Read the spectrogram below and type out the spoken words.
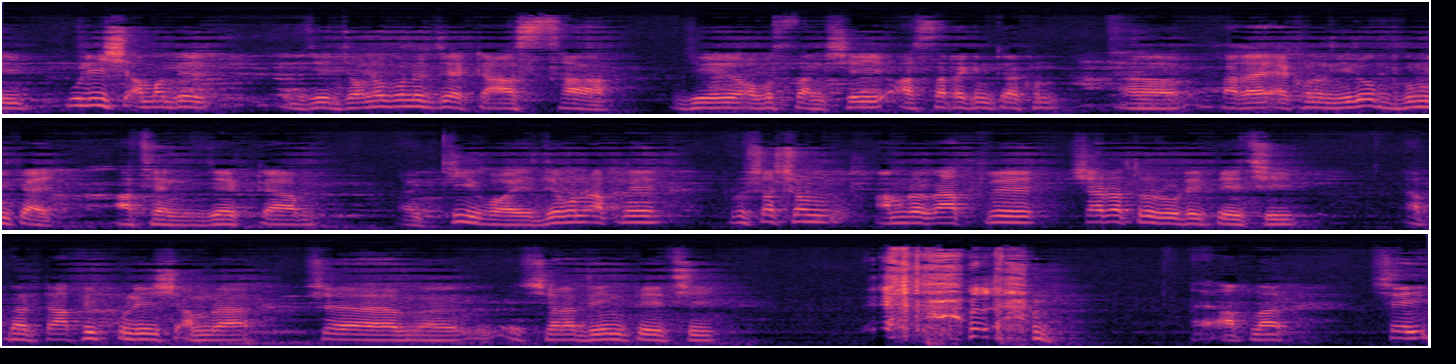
এই পুলিশ আমাদের যে জনগণের যে একটা আস্থা, যে অবস্থান, সেই আস্থাটা কিন্তু এখন তারা এখনও নীরব ভূমিকায় আছেন যে একটা কি হয়। যেমন আপনি প্রশাসন, আমরা রাত্রে সারাত্র রোডে পেয়েছি। আপনার ট্রাফিক পুলিশ, আমরা সা- সারা দিন পেয়েছি। আপনার সেই,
